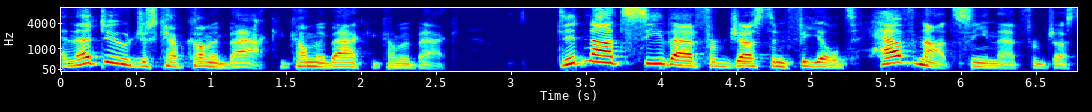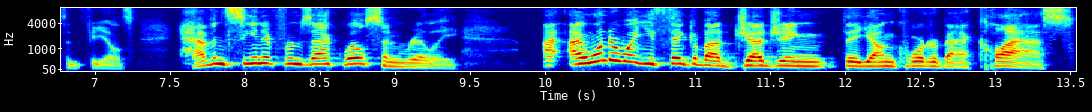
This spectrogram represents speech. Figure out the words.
And that dude just kept coming back and coming back and coming back. Did not see that from Justin Fields. Have not seen that from Justin Fields. Haven't seen it from Zach Wilson, really. I, I wonder what you think about judging the young quarterback class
